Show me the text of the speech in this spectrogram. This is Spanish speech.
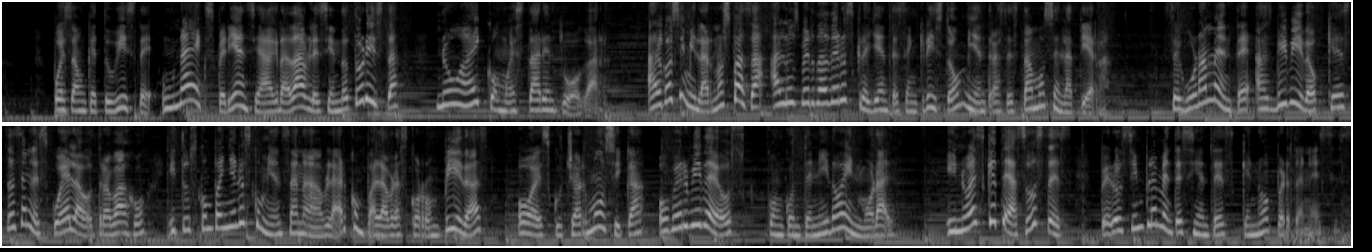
Pues aunque tuviste una experiencia agradable siendo turista, no hay como estar en tu hogar. Algo similar nos pasa a los verdaderos creyentes en Cristo mientras estamos en la tierra. Seguramente has vivido que estás en la escuela o trabajo y tus compañeros comienzan a hablar con palabras corrompidas o a escuchar música o ver videos con contenido inmoral. Y no es que te asustes, pero simplemente sientes que no perteneces.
